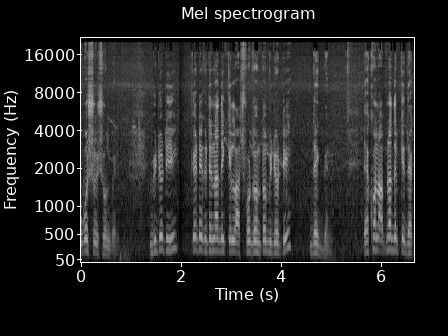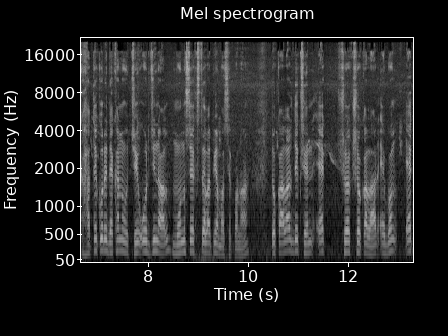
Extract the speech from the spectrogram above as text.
অবশ্যই শুনবেন। ভিডিওটি কেটে কেটে না দেখে লাস্ট পর্যন্ত ভিডিওটি দেখবেন। এখন আপনাদেরকে দেখা, হাতে করে দেখানো হচ্ছে অরিজিনাল মনুসেক্স তেলাপিয়া মাছের পোনা। তো কালার দেখছেন, একশো একশো কালার এবং এক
